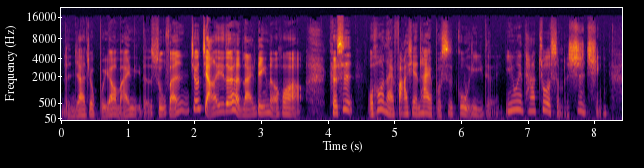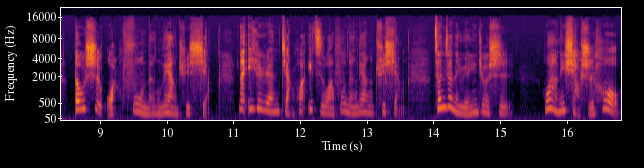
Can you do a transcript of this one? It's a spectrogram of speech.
人家就不要买你的书，反正就讲了一堆很难听的话。可是我后来发现，他也不是故意的，因为他做什么事情都是往负能量去想。那一个人讲话一直往负能量去想，真正的原因就是，哇，你小时候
